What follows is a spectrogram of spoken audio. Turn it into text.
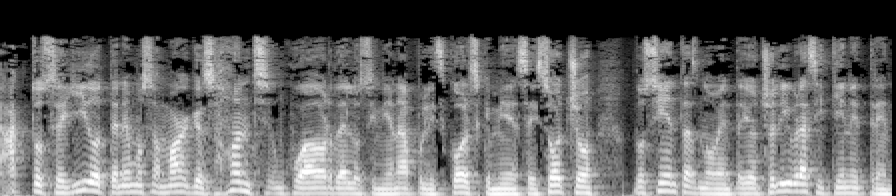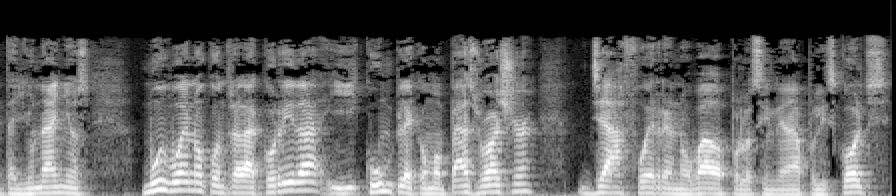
acto seguido tenemos a Marcus Hunt, un jugador de los Indianapolis Colts que mide 6'8, 298 libras y tiene 31 años muy bueno contra la corrida y cumple como pass rusher. Ya fue renovado por los Indianapolis Colts.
